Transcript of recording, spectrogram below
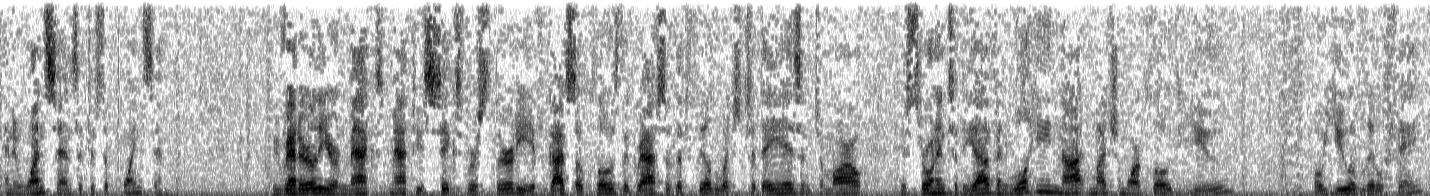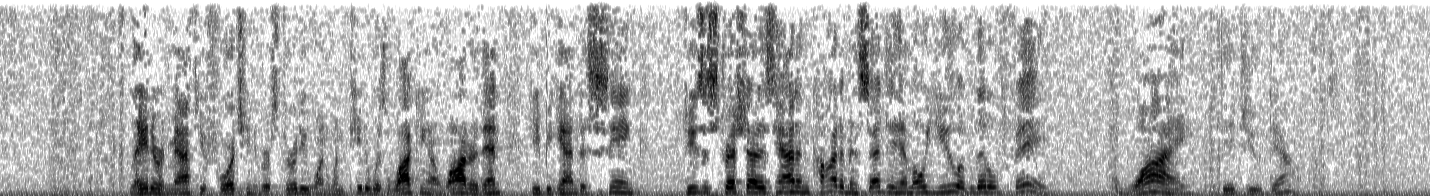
and in one sense, it disappoints Him. We read earlier in Matthew 6, verse 30 clothes the grass of the field, which today is and tomorrow is thrown into the oven, will He not much more clothe you? O you of little faith? Later in Matthew 14, verse 31, when Peter was walking on water, then he began to sink. Jesus stretched out his hand and caught him and said to him, O you of little faith, why did you doubt? I wonder what the Lord would say to you. How is your faith?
